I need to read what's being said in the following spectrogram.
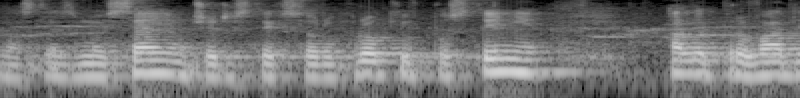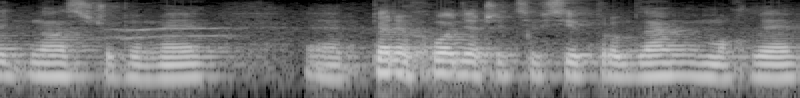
власне, з Мойсеєм через тих 40 років в пустині, але провадить нас, щоб ми, переходячи ці всі проблеми, могли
